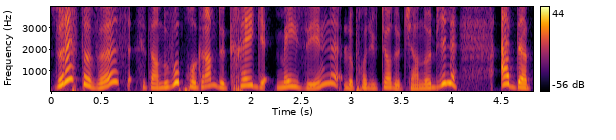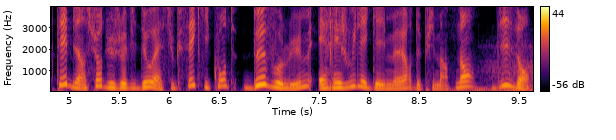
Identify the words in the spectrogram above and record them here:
The Last of Us, c'est un nouveau programme de Craig Mazin, le producteur de Tchernobyl, adapté bien sûr du jeu vidéo à succès qui compte deux volumes et réjouit les gamers depuis maintenant 10 ans.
